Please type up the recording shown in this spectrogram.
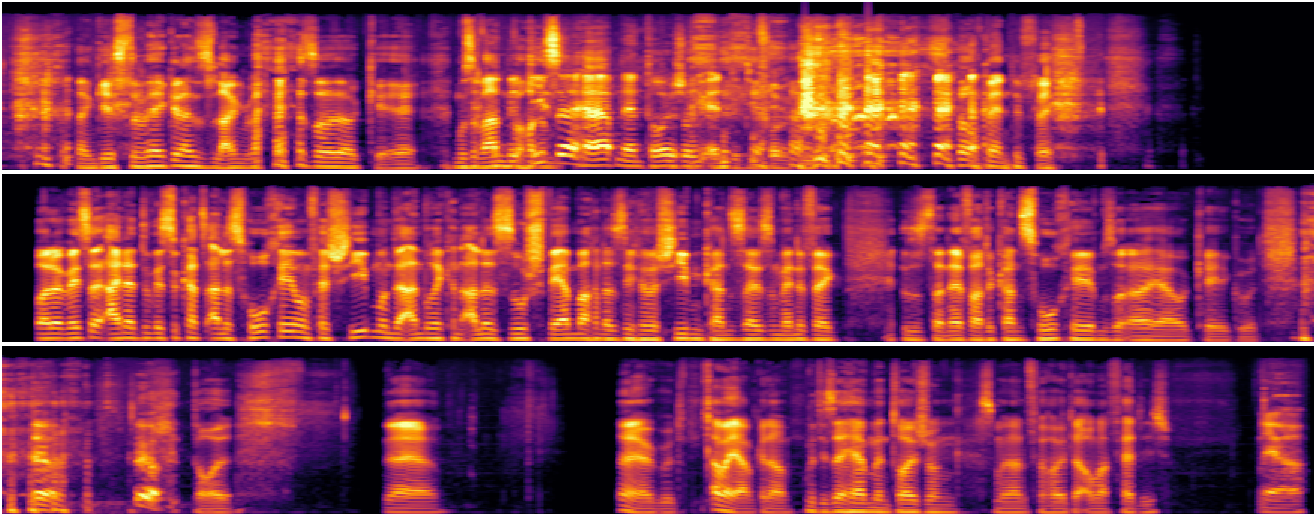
dann gehst du weg und dann ist es langweilig. So, okay. Muss Und warten, mit bis dieser herben Enttäuschung endet die Folge. so im Endeffekt. Oder weißt du, einer, du, weißt, du kannst alles hochheben und verschieben und der andere kann alles so schwer machen, dass du nicht mehr verschieben kannst. Das heißt, im Endeffekt ist es dann einfach, du kannst hochheben, so, ah, ja, okay, gut. ja. ja. Toll. Naja. Naja, gut. Aber ja, genau. Mit dieser herben Enttäuschung sind wir dann für heute auch mal fertig. Ja.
